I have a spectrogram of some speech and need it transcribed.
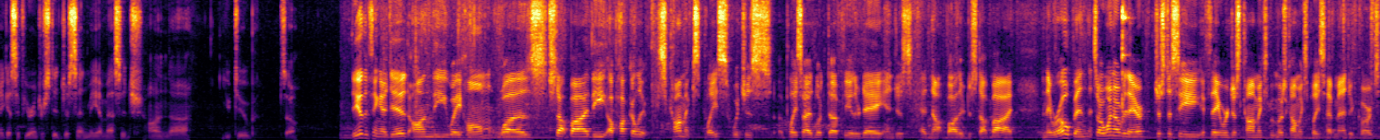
I guess if you're interested, just send me a message on uh, YouTube. So. The other thing I did on the way home was stop by the Apocalypse Comics place, which is a place I had looked up the other day and just had not bothered to stop by and they were open. So I went over there just to see if they were just comics, but most comics places have magic cards.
